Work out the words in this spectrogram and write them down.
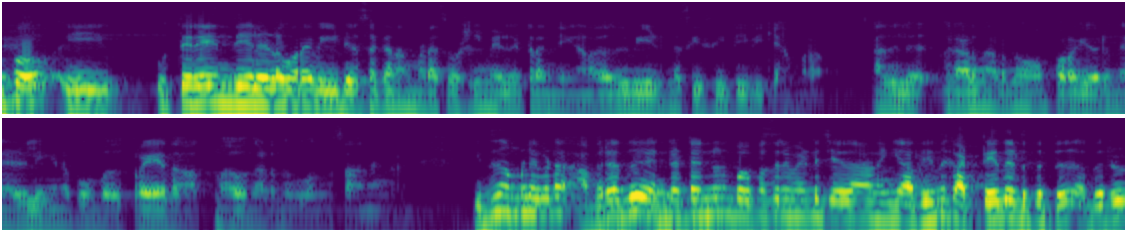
ഇപ്പോൾ ഈ ഉത്തരേന്ത്യയിലുള്ള കുറേ വീഡിയോസ് ഒക്കെ നമ്മുടെ സോഷ്യൽ മീഡിയയിൽ ട്രെൻഡിങ് ആണ്. അതായത് ഒരു വീടിന്റെ C C T V camera അതിൽ ഒരാൾ നടന്നു പോകുമ്പോൾ പുറകെ ഒരു നിഴൽ ഇങ്ങനെ പോകുമ്പോൾ അത് പ്രേത ആത്മാവ് നടന്നു പോകുന്ന സാധനങ്ങൾ. ഇത് നമ്മളിവിടെ അവരത് എന്റർടൈൻമെന്റ് പർപ്പസിന് വേണ്ടി ചെയ്തതാണെങ്കിൽ അതിൽ നിന്ന് കട്ട് ചെയ്തെടുത്തിട്ട് അതൊരു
